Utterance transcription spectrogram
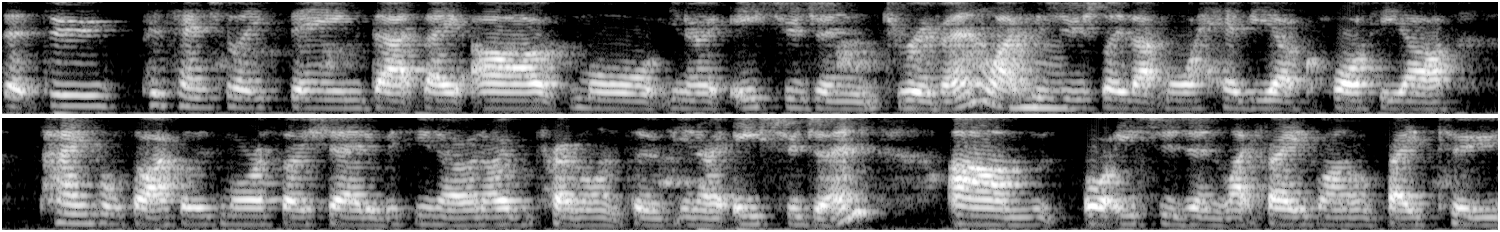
that do potentially seem that they are more, you know, estrogen driven, like because usually that more heavier, clottier, painful cycle is more associated with, you know, an overprevalence of, you know, estrogen. Um, or estrogen, like phase one or phase two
